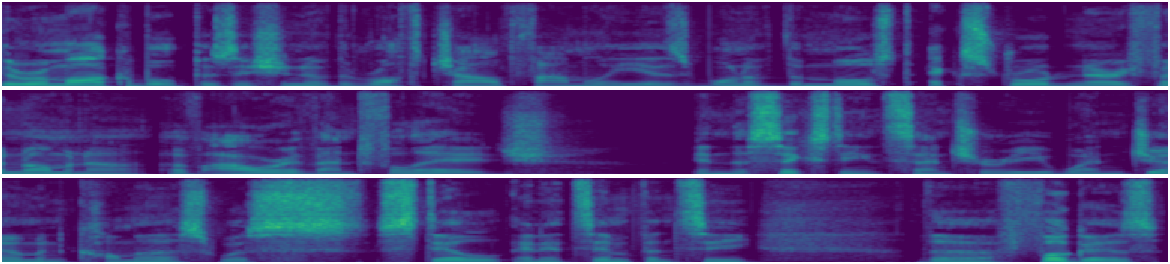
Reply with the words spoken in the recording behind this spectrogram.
The remarkable position of the Rothschild family is one of the most extraordinary phenomena of our eventful age. In the 16th century, when German commerce was still in its infancy, the Fuggers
